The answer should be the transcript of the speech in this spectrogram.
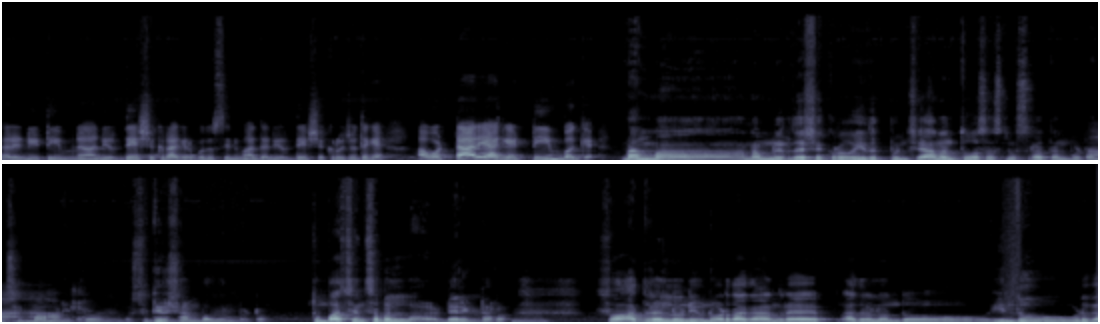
ಧರಣಿ ಟೀಮ್ನ ನಿರ್ದೇಶಕರಾಗಿರ್ಬೋದು ಸಿನಿಮಾದ ನಿರ್ದೇಶಕರು ಜೊತೆಗೆ ಆ ಒಟ್ಟಾರೆಯಾಗಿ ಟೀಮ್ ಬಗ್ಗೆ. ಮ್ಯಾಮ್ ನಮ್ಮ ನಿರ್ದೇಶಕರು ಇದಕ್ಕೆ ಮುಂಚೆ ಅನಂತ್ ವಸಸ್ ನುಸ್ರತ್ ಅಂದ್ಬಿಟ್ಟು ಒಂದು ಸಿನಿಮಾ ಮಾಡಿದ್ರು. ಸುಧೀರ್ ಶಾನ್ಭಾಗ್ ಅಂದ್ಬಿಟ್ಟು. ತುಂಬಾ ಸೆನ್ಸಬಲ್ ಡೈರೆಕ್ಟರು. ಸೊ ಅದರಲ್ಲೂ ನೀವು ನೋಡಿದಾಗ ಅಂದ್ರೆ ಅದರಲ್ಲೊಂದು ಹಿಂದೂ ಹುಡುಗ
